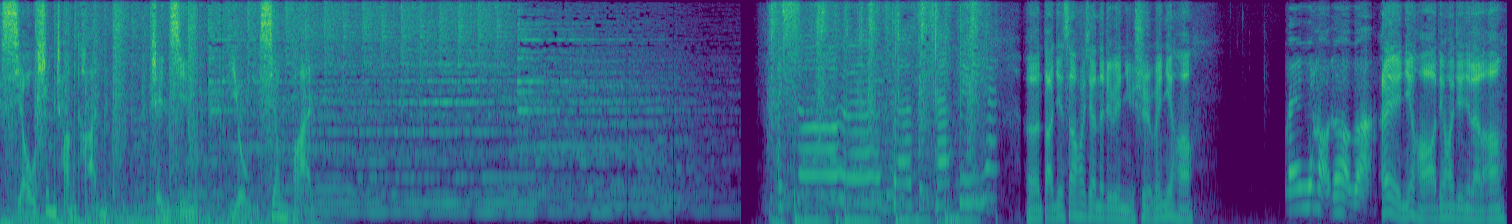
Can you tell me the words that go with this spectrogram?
小生长谈，真心永相伴。嗯、打进三号线的这位女士，喂，你好。喂，你好，郑小哥。哎，你好，电话接进来了啊。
